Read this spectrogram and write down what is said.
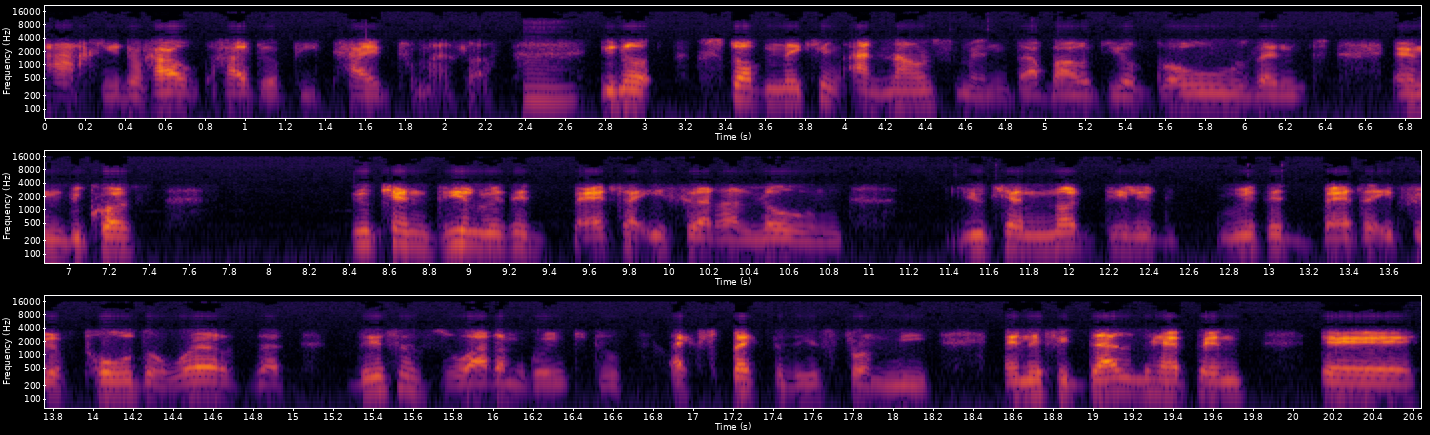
Ah, you know, how how do I be kind to myself? Mm. You know, stop making announcements about your goals and and because you can deal with it better if you are alone. You cannot deal with it better if you have told the world that this is what I'm going to do. Expect this from me. And if it doesn't happen, uh,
